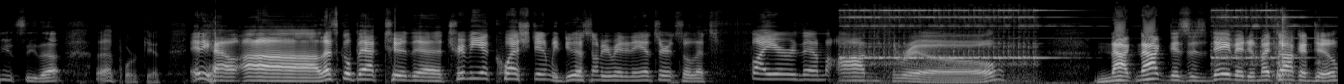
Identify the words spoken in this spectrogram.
Can you see that? That poor kid. Anyhow, uh, let's go back to the trivia question. We do have somebody ready to answer it, so let's fire them on through. Knock, knock. This is David. Who am I talking to?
